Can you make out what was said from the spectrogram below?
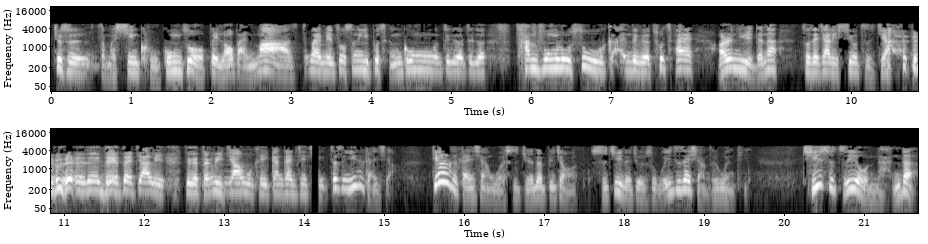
就是怎么辛苦工作，被老板骂，外面做生意不成功，这个这个餐风露宿，干这个出差，而女的呢，坐在家里修指甲，对不对？对对，在家里这个整理家务可以干干净净，这是一个感想。第二个感想，我是觉得比较实际的，就是说我一直在想这个问题。其实只有男的，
